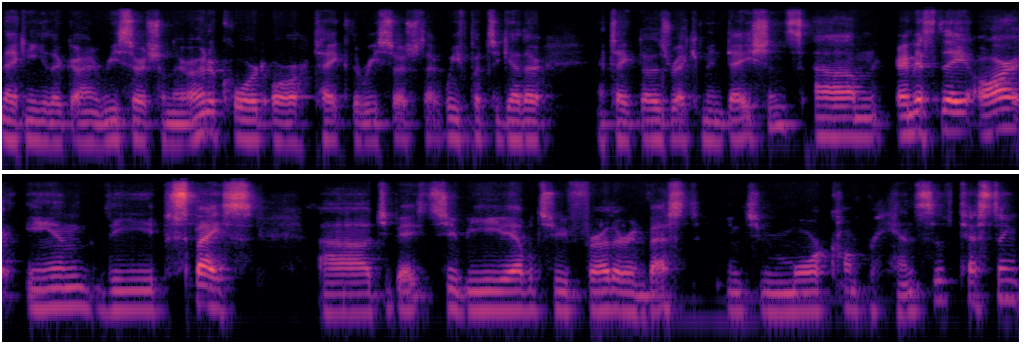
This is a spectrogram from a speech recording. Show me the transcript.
they can either go and research on their own accord or take the research that we've put together and take those recommendations. Um, and if they are in the space uh, to, be, to be able to further invest into more comprehensive testing,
